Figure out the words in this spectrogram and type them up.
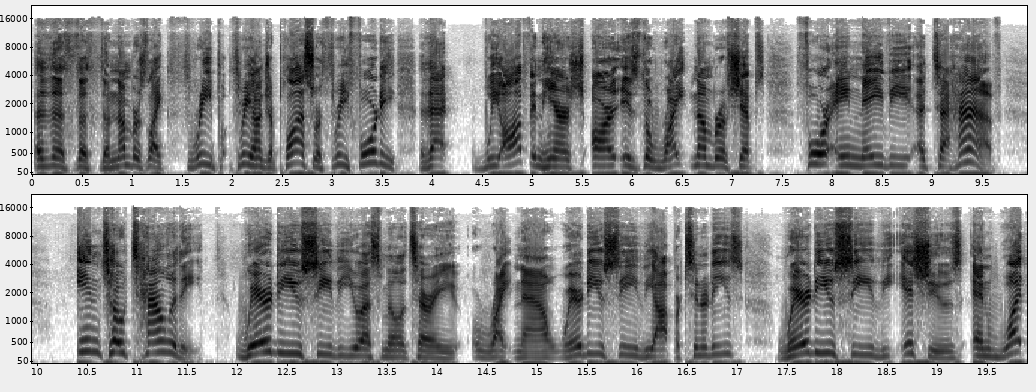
the, the, the numbers like three, 300 plus or 340 that we often hear are is the right number of ships for a Navy uh, to have. In totality, where do you see the U.S. military right now? Where do you see the opportunities? Where do you see the issues? And what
